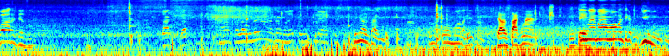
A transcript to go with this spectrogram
बारा त्याचं तुम्ही टाक. तुम्ही- मला हे सांगा. त्याला टाक ना. ते माझ्या माझ्या मोबाईल तिकडे घे मग तू.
